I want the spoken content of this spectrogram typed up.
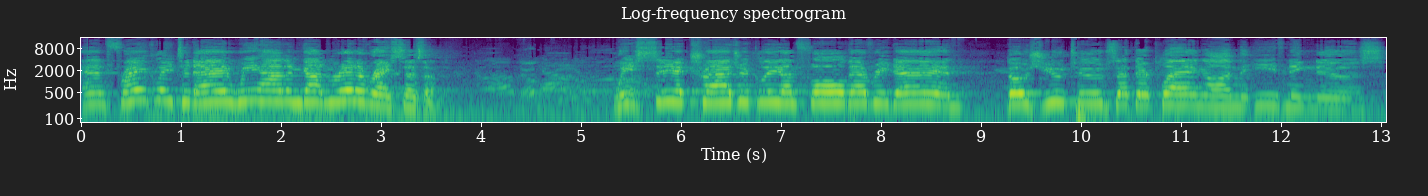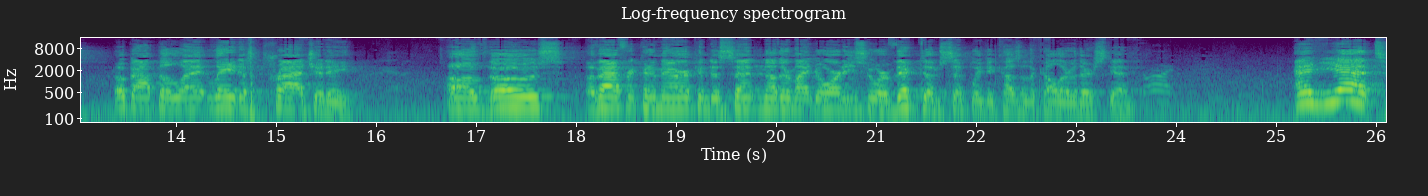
And frankly, today, we haven't gotten rid of racism. We see it tragically unfold every day and those YouTubes that they're playing on the evening news about the la latest tragedy of those of African American descent and other minorities who are victims simply because of the color of their skin. And yet,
